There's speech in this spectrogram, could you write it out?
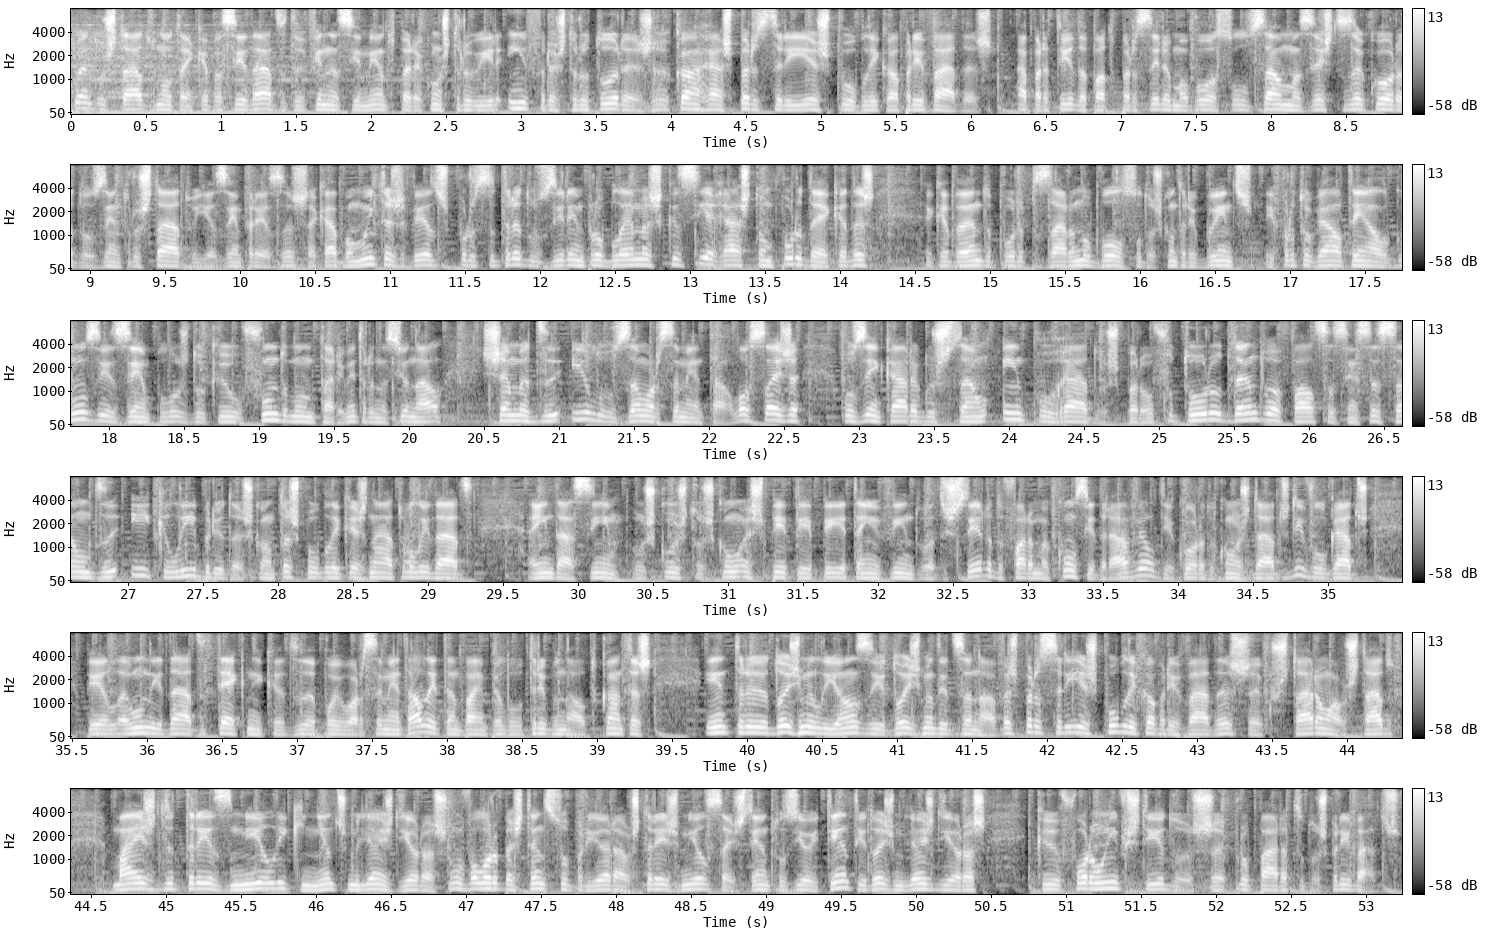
Quando o Estado não tem capacidade de financiamento para construir infraestruturas, recorre às parcerias público-privadas. A partida pode parecer uma boa solução, mas estes acordos entre o Estado e as empresas acabam muitas vezes por se traduzir em problemas que se arrastam por décadas, acabando por pesar no bolso dos contribuintes. E Portugal tem alguns exemplos do que o Fundo Monetário Internacional chama de ilusão orçamental, ou seja, os encargos são empurrados para o futuro, dando a falsa sensação de equilíbrio das contas públicas na atualidade. Ainda Ainda assim, os custos com as PPP têm vindo a descer de forma considerável, de acordo com os dados divulgados pela Unidade Técnica de Apoio Orçamental e também pelo Tribunal de Contas. Entre 2011 e 2019, as parcerias público-privadas custaram ao Estado mais de 13.500 milhões de euros, um valor bastante superior aos 3.682 milhões de euros que foram investidos por parte dos privados.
